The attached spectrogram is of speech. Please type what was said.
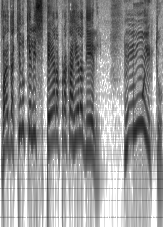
Vai daquilo que ele espera para a carreira dele. Muito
